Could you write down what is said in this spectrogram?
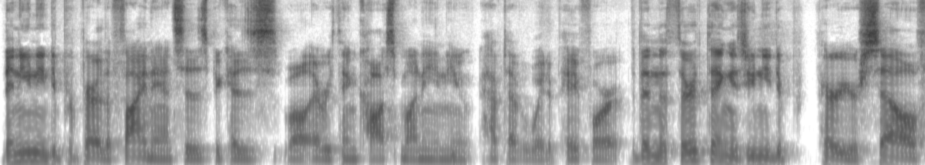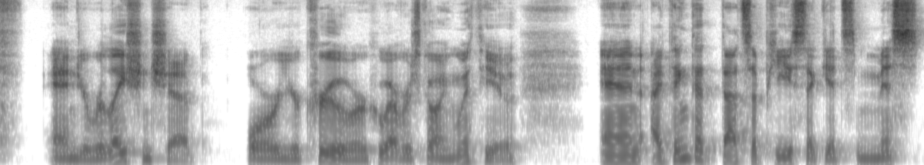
Then you need to prepare the finances because, well, everything costs money and you have to have a way to pay for it. But then the third thing is you need to prepare yourself and your relationship or your crew or whoever's going with you. And I think that that's a piece that gets missed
